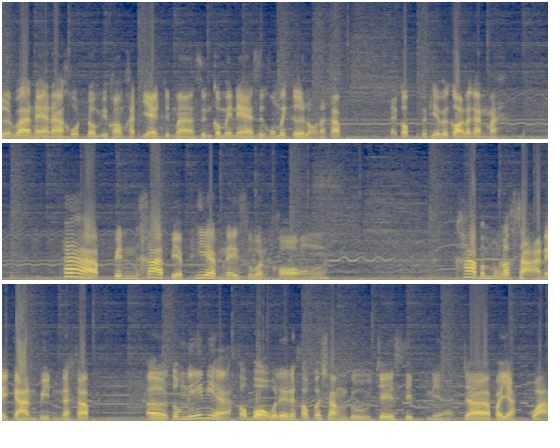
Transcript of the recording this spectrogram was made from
กิดว่าในอนาคตเรามีความขัดแย้งขึ้นมา ซึ่งก็ไม่แน่ซึ่งคงไม่เกิดหรอกนะครับ แต่ก็เปรียบเทียบไว้ก่อนแล้วกันมา ถ้าเป็นค่าเปรียบเทียบในส่วนของค่าบำรุงรักษาในการบินนะครับเอ่อตรงนี้เนี่ยเขาบอกไว้เลยนะครับว่าชังดู J10 เนี่ยจะประหยัดกว่า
